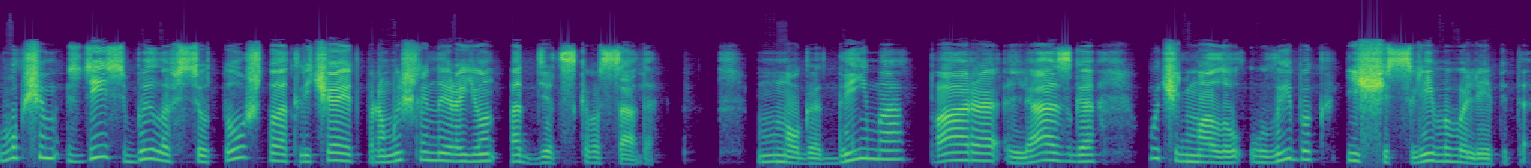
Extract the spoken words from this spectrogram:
В общем, здесь было все то, что отличает промышленный район от детского сада. Много дыма, пара, лязга, очень мало улыбок и счастливого лепета.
